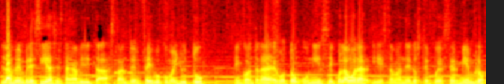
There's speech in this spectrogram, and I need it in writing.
Las membresías están habilitadas tanto en Facebook como en YouTube. Encontrará el botón unirse y colaborar y de esta manera usted puede ser miembro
